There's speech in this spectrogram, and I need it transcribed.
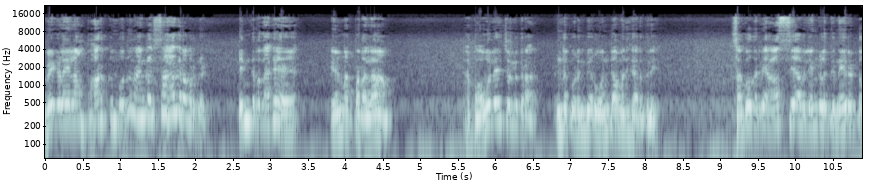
இவைகளையெல்லாம் பார்க்கும்போது நாங்கள் சாகிறவர்கள் என்கிறதாக எண்ணப்படலாம். பவுலே சொல்லுகிறார் ரெண்டு குறைந்தர் ஒன்றாம் அதிகாரத்திலே சகோதரரே ஆசியாவில் எங்களுக்கு நேரிட்ட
